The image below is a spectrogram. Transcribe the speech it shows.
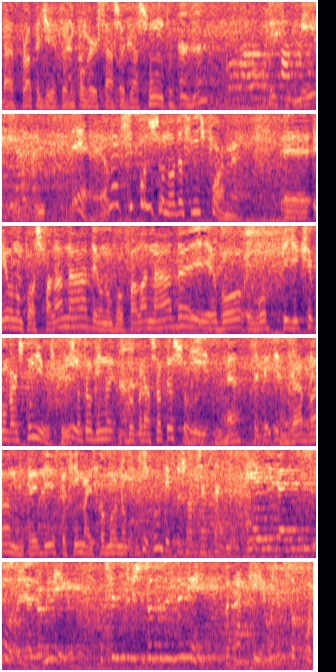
da própria diretora em conversar sobre o assunto, né? é, ela se posicionou da seguinte forma. é, eu não posso falar nada, eu não vou falar nada, e eu vou, eu vou pedir que você converse com o Nils. Por isso, que eu estou vindo procurar a sua pessoa. Isso. Né? Você veio Nós gravamos uma entrevista, assim, mas como não. Aqui, vamos ver se o jovem já saiu. Aí ele pega o substituto, o diretor me liga. Eu preciso de substituto, mas eu dizer quem? Mas pra quê? Onde a pessoa foi?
